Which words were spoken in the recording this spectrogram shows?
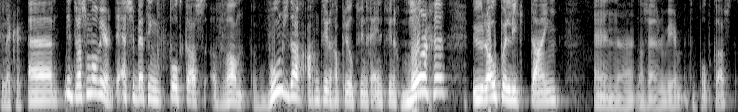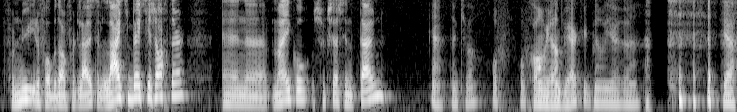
Lekker. Uh, dit was hem alweer. De SC Betting podcast van woensdag 28 april 2021. Morgen Europa League time. En uh, dan zijn we er weer met een podcast. Voor nu in ieder geval bedankt voor het luisteren. Laat je bedjes achter. En uh, Michael, succes in de tuin. Ja, dankjewel. Of, of gewoon weer aan het werk. Ik ben weer... Ja.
